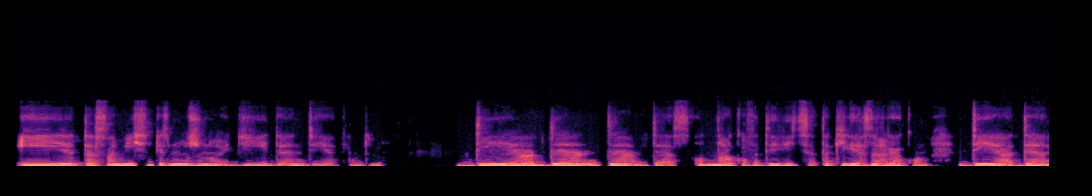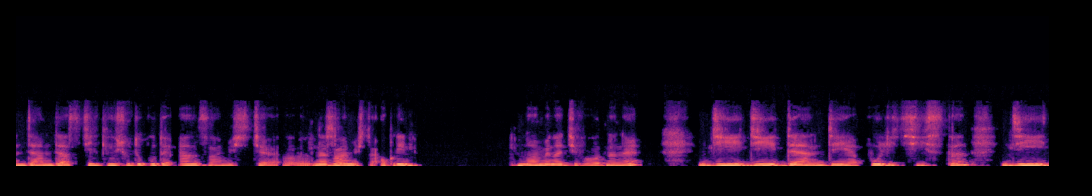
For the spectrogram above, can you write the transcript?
І те самісіньке з множиною ді, ден, дія, кунден. Der, den, dem, des. Однаково, дивіться, так як з греком der, den, dem, des, тільки усюди буде n замість, е, не замість, а окрім номінативу однини. Die, die, den, der Polizisten, die,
